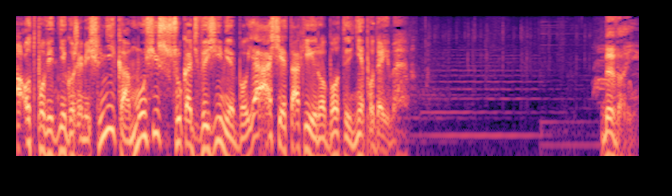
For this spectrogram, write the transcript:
a odpowiedniego rzemieślnika musisz szukać w zimie, bo ja się takiej roboty nie podejmę. Bywaj.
